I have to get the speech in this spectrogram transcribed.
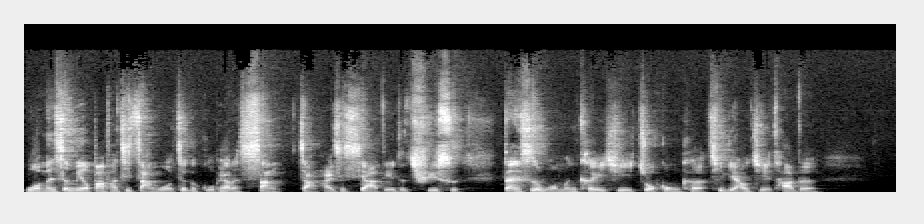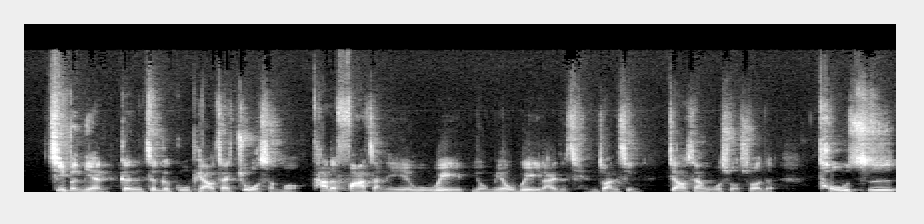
我们是没有办法去掌握这个股票的上涨还是下跌的趋势，但是我们可以去做功课，去了解它的基本面跟这个股票在做什么，它的发展的业务未有没有未来的前瞻性。就好像我所说的，投资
